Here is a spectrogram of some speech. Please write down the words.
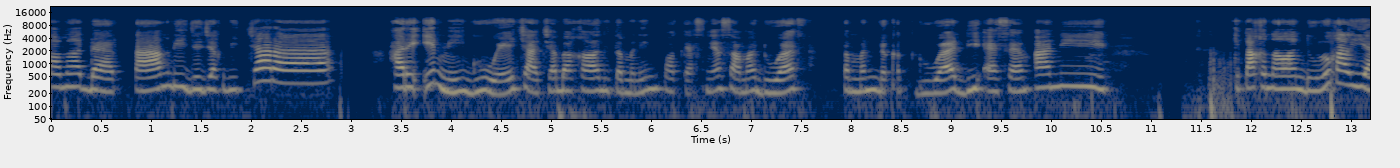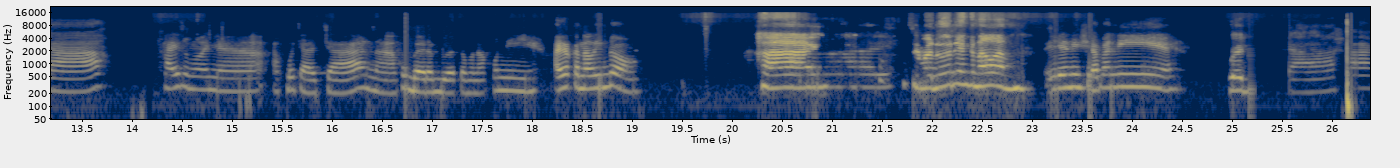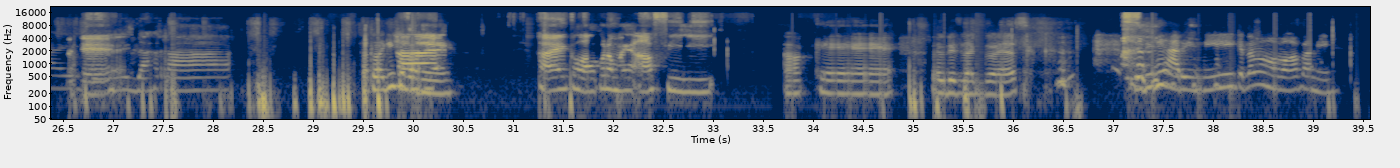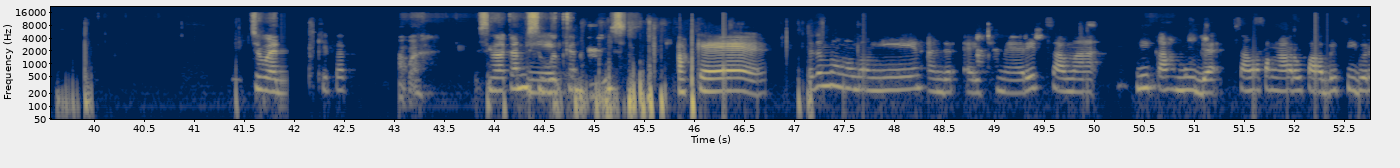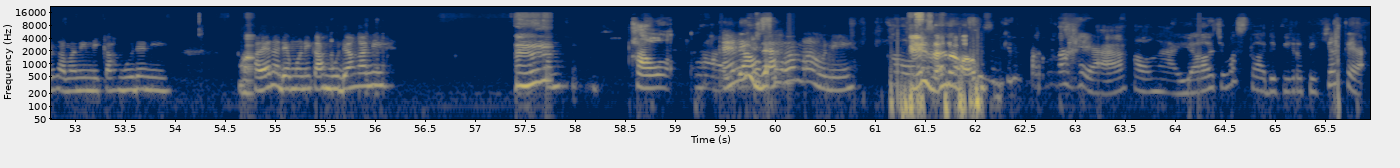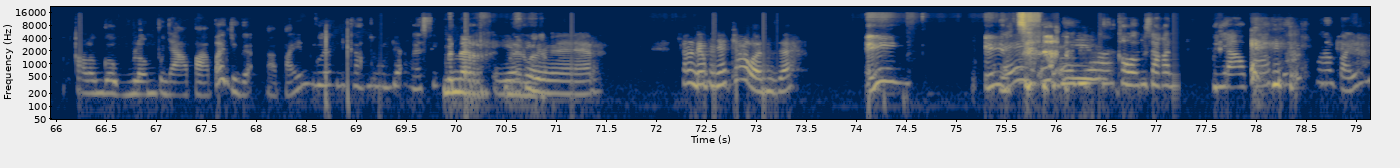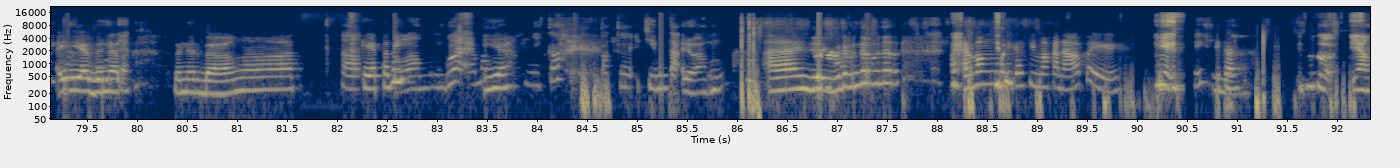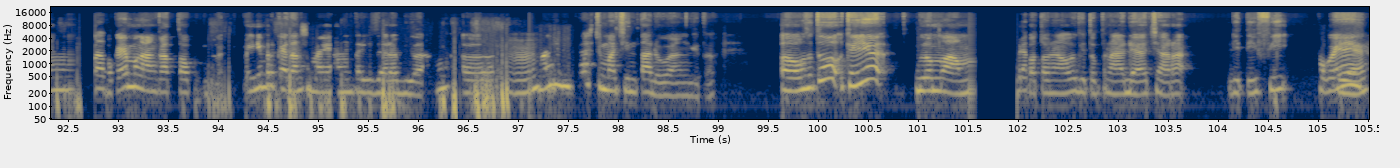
selamat datang di Jejak Bicara. Hari ini gue, Caca, bakalan ditemenin podcastnya sama dua temen deket gue di SMA nih. Kita kenalan dulu kali ya. Hai semuanya, aku Caca. Nah, aku bareng dua temen aku nih. Ayo kenalin dong. Hai, Hai. siapa dulu nih yang kenalan? Iya nih, siapa nih? Gue ya. Hai, Oke. gue Zahra. Satu lagi siapa Hai. nih? Hai, kalau aku namanya Avi. Oke, bagus bagus. Jadi hari ini kita mau ngomong apa nih? Coba Kita silakan Nih. disebutkan guys. Oke, kita mau ngomongin underage marriage sama nikah muda, sama pengaruh public figure sama nih nikah muda nih. Kalian ada yang mau nikah muda nggak nih? Hmm, Kalau Eh, sih- Zahra mau nih. kalau Eh, Zahra mau. mungkin pernah ya kalau ngayal. Cuma setelah dipikir-pikir kayak kalau gue belum punya apa-apa juga ngapain gue nikah muda gak sih? bener, Iya bener sih banget. bener. Kan udah punya calon, Zah. Eh, eh, Eh, iya, kalau misalkan punya apa-apa ngapain nikah Iya muda? bener, bener banget. Tahu Kayak tapi doang. Gue emang iya, nikah pakai cinta doang. anjir bener bener bener. Emang mau dikasih makan apa ya? iya itu, Nikah. itu tuh yang pokoknya mengangkat top. Ini berkaitan sama yang tadi Zara bilang. eh, Emang nikah cuma cinta doang gitu. Eh, waktu itu kayaknya belum lama, berapa tahun yang lalu gitu pernah ada acara di TV. Pokoknya Iya.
